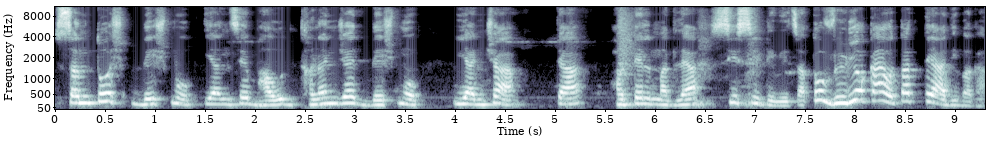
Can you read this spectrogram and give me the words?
संतोष देशमुख यांचे भाऊ धनंजय देशमुख यांच्या त्या हॉटेलमधल्या सी सी टी व्हीचा. तो व्हिडिओ काय होता ते आधी बघा.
